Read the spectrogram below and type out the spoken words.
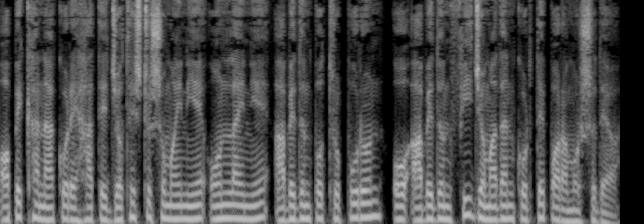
অপেক্ষা না করে হাতে যথেষ্ট সময় নিয়ে অনলাইনে আবেদনপত্র পূরণ ও আবেদন ফি জমাদান করতে পরামর্শ দেওয়া।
